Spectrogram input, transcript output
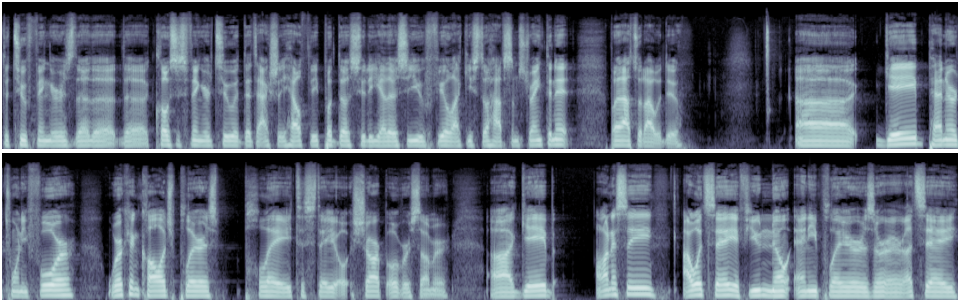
the two fingers the the, the closest finger to it that's actually healthy put those two together so you feel like you still have some strength in it but that's what i would do uh, gabe penner 24 where can college players play to stay sharp over summer? Uh, Gabe, honestly, I would say if you know any players, or let's say,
